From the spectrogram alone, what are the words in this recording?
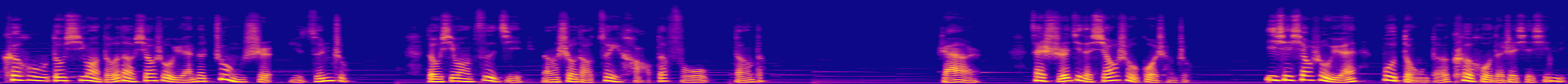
客户都希望得到销售员的重视与尊重，都希望自己能受到最好的服务等等。然而，在实际的销售过程中，一些销售员不懂得客户的这些心理，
